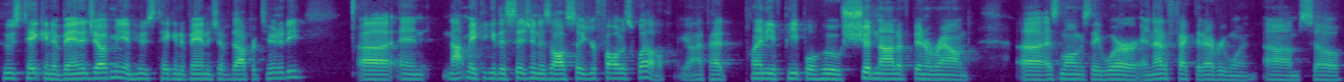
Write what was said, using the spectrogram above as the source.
who's taking advantage of me and who's taking advantage of the opportunity. Uh, and not making a decision is also your fault as well. You know, I've had plenty of people who should not have been around uh, as long as they were, and that affected everyone. Um, so,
